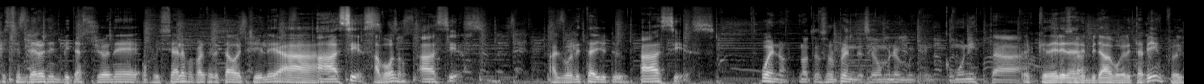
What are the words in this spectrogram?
que se enviaron invitaciones oficiales por parte del Estado de Chile a, Así es. a Bono, Así es. al bolista de YouTube. Así es. Bueno, no te sorprende ese hombre muy comunista. El que deberían o sea, haber invitado al vocalista Pink Floyd.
